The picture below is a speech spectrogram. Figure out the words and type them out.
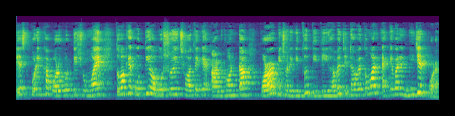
টেস্ট পরীক্ষা পরবর্তী সময়ে তোমাকে অতি অবশ্যই ছ থেকে আট ঘণ্টা পড়ার পিছনে কিন্তু দিতেই হবে, যেটা হবে তোমার একেবারে নিজের পড়া।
